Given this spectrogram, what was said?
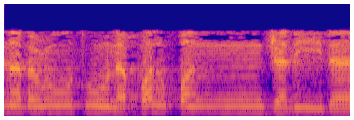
لَمَبْعُوثُونَ خَلْقًا جَدِيدًا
